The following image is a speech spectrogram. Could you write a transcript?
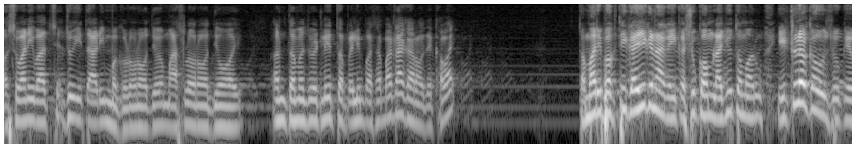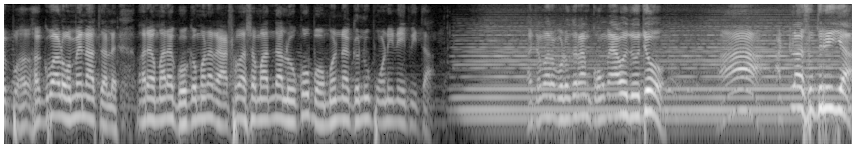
હસવાની વાત છે, જો એ તાળી મગડો નહોતી હોય માસલો નહોતી હોય અને તમે જો એટલી તપેલી પાછા બટાકા નહોતે ખવાય. તમારી ભક્તિ ગઈ કે ના ગઈ? કશું કામ લાગ્યું તમારું? એટલે કહું છું કે હગવાડ અમે ના ચાલે. અરે અમારા ગોગમાના રાઠવા સમાજના લોકો બહમણના ઘરનું પોણી નહીં પીતા. આ તમારા વડોદરામાં કોમે આવો જોજો. હા, આટલા સુધરી ગયા.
